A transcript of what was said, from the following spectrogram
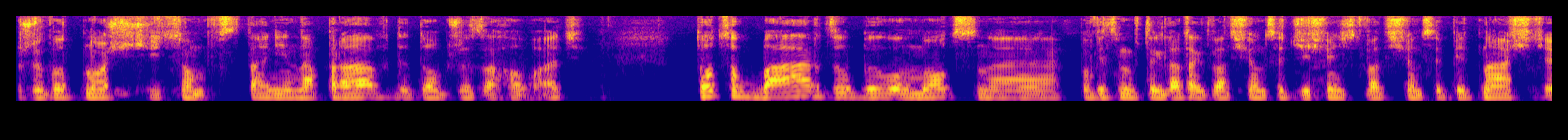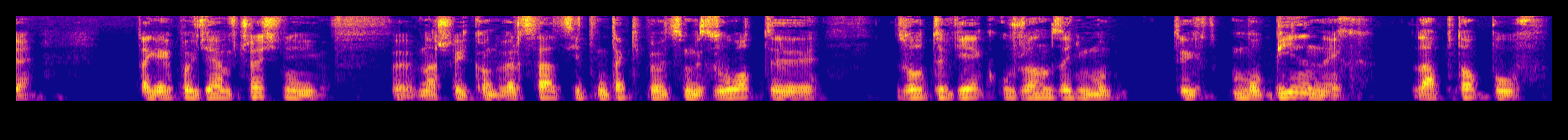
żywotności są w stanie naprawdę dobrze zachować. To, co bardzo było mocne, powiedzmy w tych latach 2010-2015, tak jak powiedziałem wcześniej w naszej konwersacji, ten taki powiedzmy złoty, złoty wiek urządzeń tych mobilnych laptopów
